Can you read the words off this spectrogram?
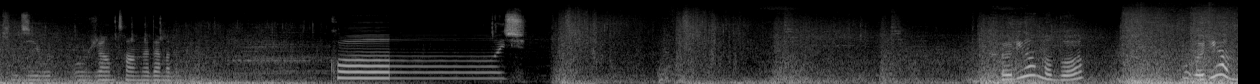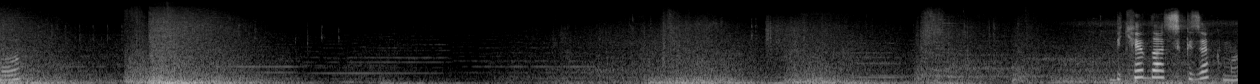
ikinciyi vur, vuracağını tahmin edemedim. Koş. Ölüyor mu bu? Bu ölüyor mu? Bir kere daha çıkacak mı?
